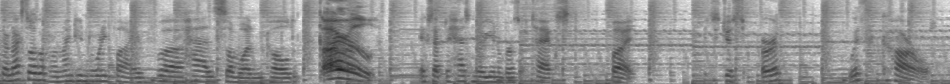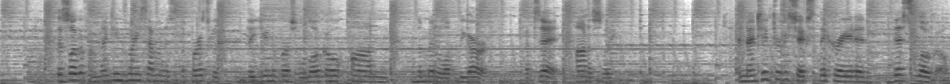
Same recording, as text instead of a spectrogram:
Their next logo from 1925 uh, has someone called Carl! Except it has no universal text, but it's just Earth with Carl. This logo from 1927 is the first with the universal logo on the middle of the Earth. That's it, honestly. In 1936, they created this logo.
